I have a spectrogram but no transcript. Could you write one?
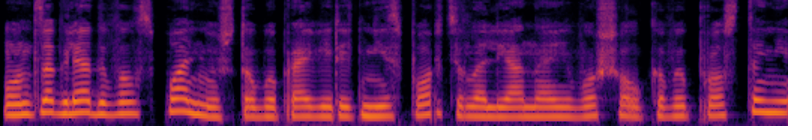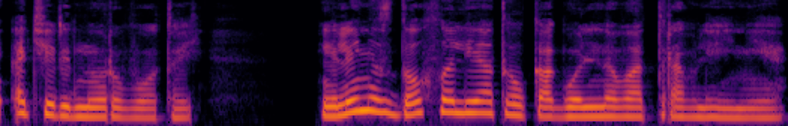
Он заглядывал в спальню, чтобы проверить, не испортила ли она его шелковой простыни очередной рвотой, или не сдохла ли от алкогольного отравления.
